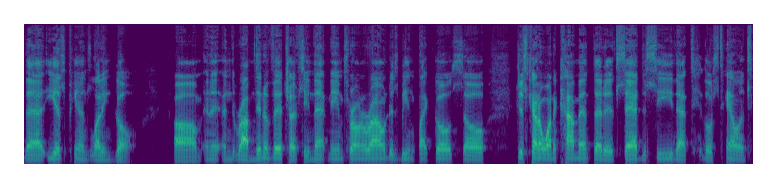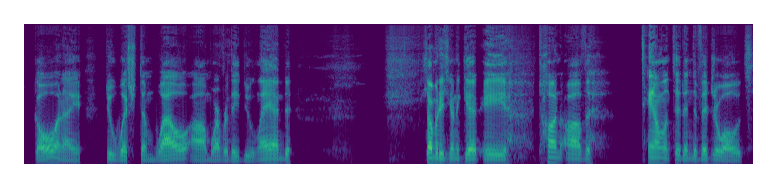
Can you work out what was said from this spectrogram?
that ESPN's letting go. Um, and and Rob Ninkovich, I've seen that name thrown around as being let go. So just kind of want to comment that it's sad to see that those talents go, and I do wish them well um, wherever they do land. Somebody's going to get a ton of talented individuals,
